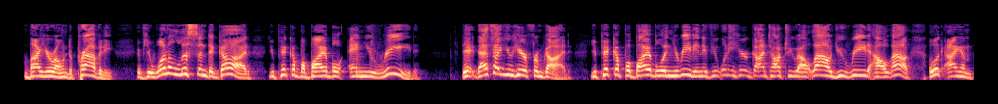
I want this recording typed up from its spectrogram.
by your own depravity. If you want to listen to God, you pick up a Bible and you read. That's how you hear from God. You pick up a Bible and you read. And if you want to hear God talk to you out loud, you read out loud. Look, I am,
